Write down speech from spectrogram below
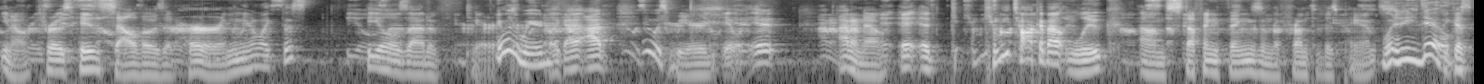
you know throws his salvos at her, and then you're like, this feels out of character. It was weird. Like I, I it was weird. It it. I don't know. It, it, can we talk about Luke um, stuffing things in the front of his pants? what did he do? because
